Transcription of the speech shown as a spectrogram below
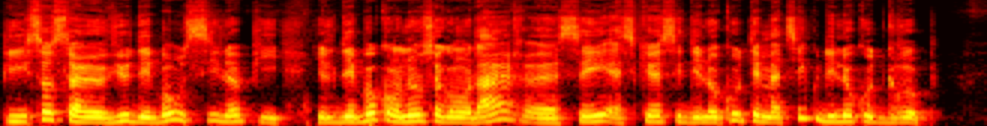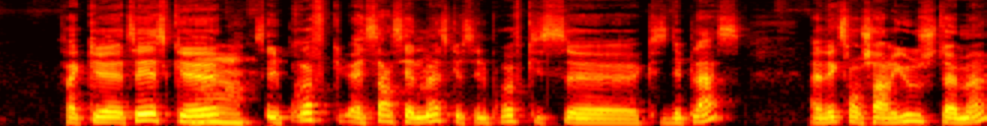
Puis ça, c'est un vieux débat aussi. Là. Puis il y a le débat qu'on a au secondaire, euh, c'est est-ce que c'est des locaux thématiques ou des locaux de groupe? Fait que, tu sais, est-ce que Mm. c'est le prof, qui- essentiellement, est-ce que c'est le prof qui se, qui se déplace avec son chariot, justement?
